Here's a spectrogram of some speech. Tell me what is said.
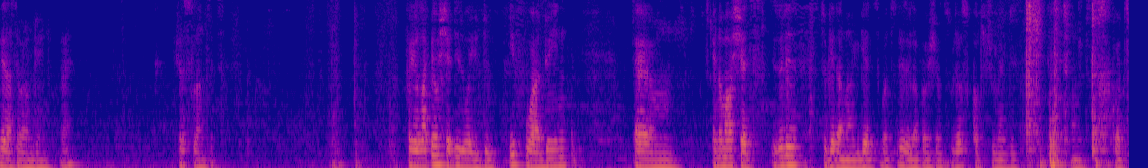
Yeah that's what i'm doing right just slant it. For your lapel shirt this is what you do. If we are doing um a normal shirt it's always together now you get but this is a lapel shirt. So just cut through like this. And cut.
